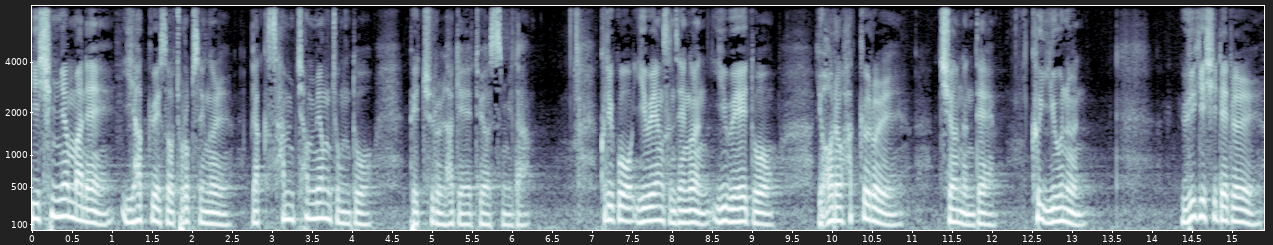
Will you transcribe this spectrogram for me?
이 10년 만에 이 학교에서 졸업생을 약 3천 명 정도 배출을 하게 되었습니다. 그리고 이회영 선생은 이외에도 여러 학교를 지었는데 그 이유는 위기 시대를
